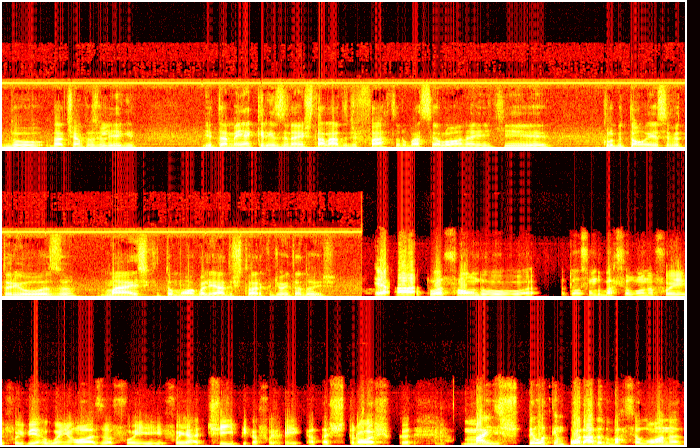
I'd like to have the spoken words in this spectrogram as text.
do, da Champions League e também a crise né, instalada de fato no Barcelona aí que clube tão esse vitorioso, mas que tomou uma goleada histórica de 8 a 2. É, a atuação do a atuação do Barcelona foi, foi vergonhosa, foi, foi atípica, foi catastrófica, mas pela temporada do Barcelona,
